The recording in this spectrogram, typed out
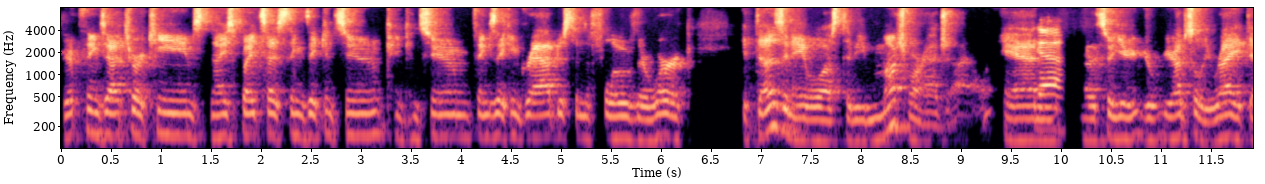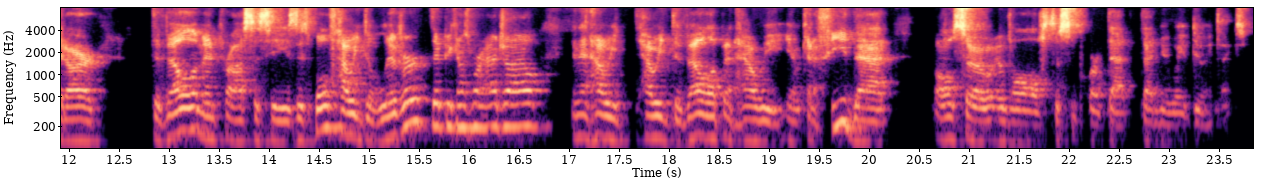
drip things out to our teams, nice bite-sized things they consume can consume, things they can grab just in the flow of their work. It does enable us to be much more agile. And yeah. uh, so you're, you're, you're absolutely right that our development processes is both how we deliver that becomes more agile, and then how we how we develop and how we you know kind of feed that also evolves to support that that new way of doing things.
